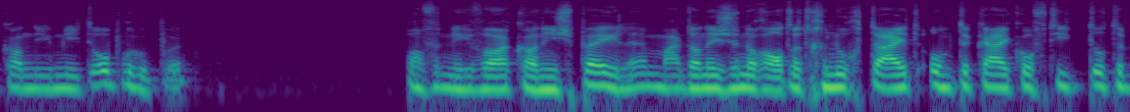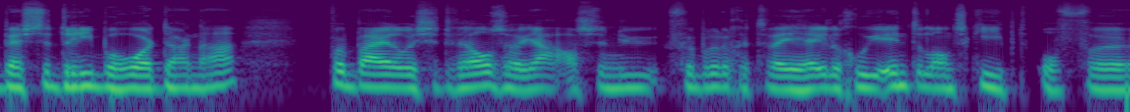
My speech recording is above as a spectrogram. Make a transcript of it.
kan hij hem niet oproepen. Of in ieder geval kan hij spelen. Maar dan is er nog altijd genoeg tijd om te kijken of hij tot de beste drie behoort daarna. Voor Bijlo is het wel zo, ja, als er nu Verbrugge twee hele goede interlands keept, of eh,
